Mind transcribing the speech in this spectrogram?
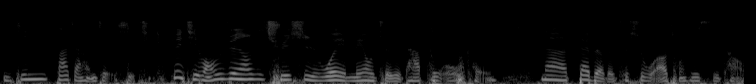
已经发展很久的事情，所以其实网络券商是趋势，我也没有觉得它不 OK。那代表的就是我要重新思考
